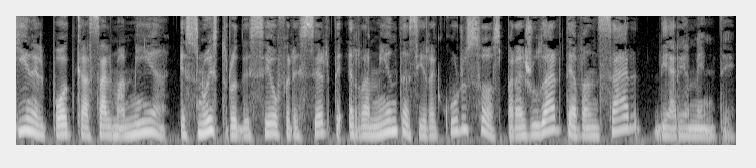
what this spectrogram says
Aquí en el podcast Alma Mía es nuestro deseo ofrecerte herramientas y recursos para ayudarte a avanzar diariamente.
